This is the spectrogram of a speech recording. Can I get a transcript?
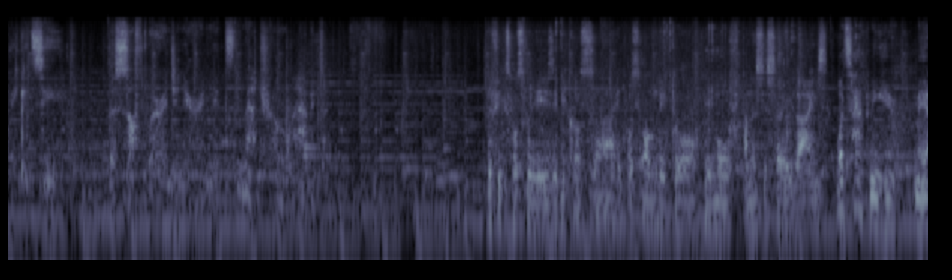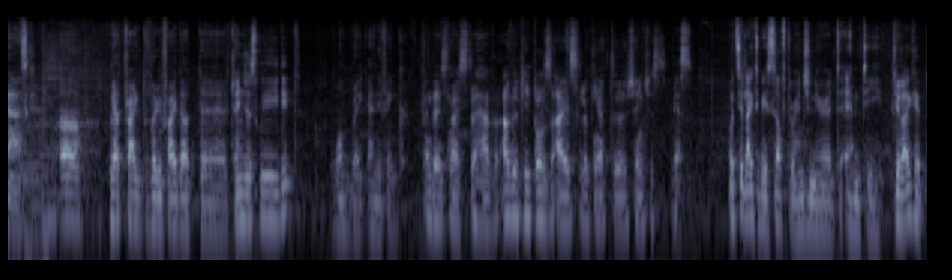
We could see the software engineer in its natural habitat. The fix was really easy because uh, it was only to remove unnecessary lines. What's happening here? May I ask? We are trying to verify that the changes we did won't break anything. And it's nice to have other people's eyes looking at the changes. Yes. What's it like to be a software engineer at MT? Do you like it?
